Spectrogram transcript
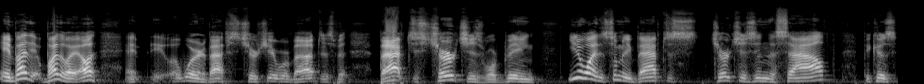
And by the by the way, uh, and uh, we're in a Baptist church here. We're Baptist, but Baptist churches were being. You know why there's so many Baptist churches in the South? Because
